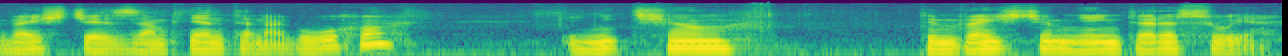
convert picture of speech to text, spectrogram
Wejście jest zamknięte na głucho i nikt się tym wejściem nie interesuje.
